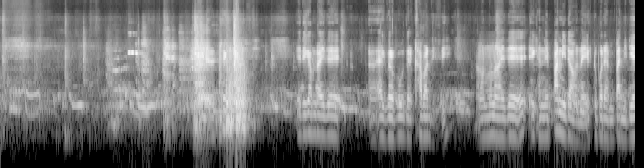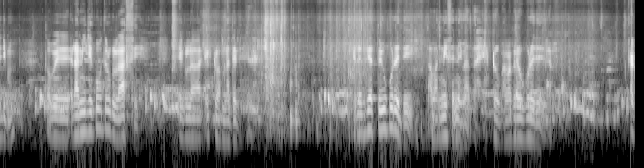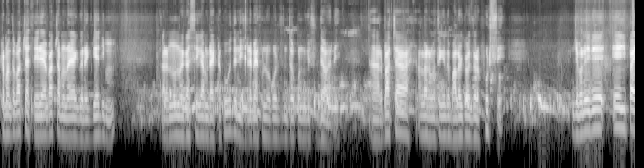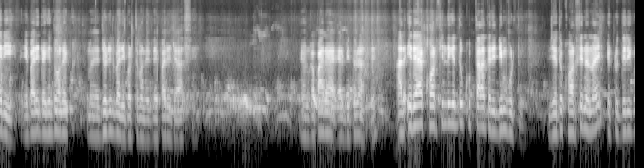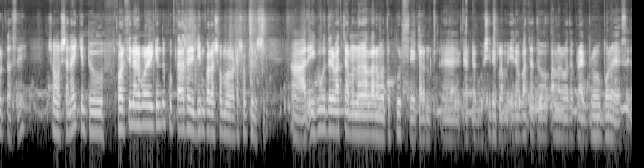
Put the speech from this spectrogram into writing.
ঠিক এদিকে আমরা এই যে আহ, এক কবুতরের খাবার দিছি। আমার মনে হয় যে এখানে পানি দেওয়া নাই। একটু পরে আমি পানি দিয়ে দিব তবে রানী যে কবুতরগুলো আছে, এগুলা একটু আপনাদের এটা দিয়ে তুই উপরে দিই, আবার নিচে নেই মাথা একটু ভালো করে উপরে দিয়ে দিলাম। একটা মাত্র বাচ্চা আছে, এর বাচ্চা মনে হয় একজনের দিয়ে দিব কারণ ওনার কাছ থেকে আমরা একটা কবুতর নিয়েছিলাম, এখনও পর্যন্ত কোনো কিছু দেওয়া নেই আর বাচ্চা আল্লাহর মধ্যে কিন্তু ভালোই করে ধরে ফুটছে। যেমন এই যে এই পায়রি, এই পায়রিটা কিন্তু অনেক মানে জটিল পায়রি বর্তমানে যে পায়রিটা আছে। এখনকার পায়রা এর ভিতরে আছে। আর এরা ছিললে কিন্তু খুব তাড়াতাড়ি ডিম করতো যেহেতু খড় চিনে নাই, একটু দেরি করতেছে, সমস্যা নাই। কিন্তু খড় চিনার পরে কিন্তু খুব তাড়াতাড়ি ডিম করার সম্ভাবনাটা সবচেয়ে বেশি। আর এই কুকুরদের বাচ্চা মনে হয় আল্লাহর মতো ফুটছে কারণ একটা ঘুষি দেখলাম এরা বাচ্চা তো আল্লাহর মতো প্রায় বড় হয়ে গেছে।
